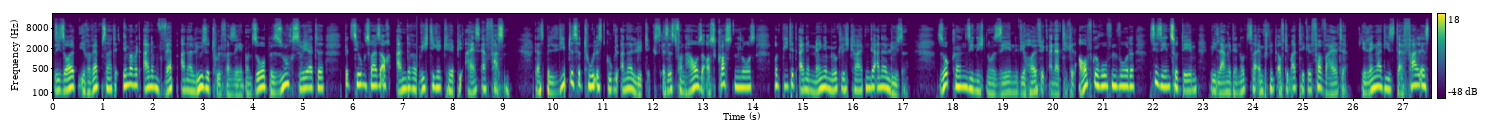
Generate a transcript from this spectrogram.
Sie sollten Ihre Webseite immer mit einem Web-Analyse-Tool versehen und so Besuchswerte bzw. auch andere wichtige KPIs erfassen. Das beliebteste Tool ist Google Analytics. Es ist von Hause aus kostenlos und bietet eine Menge Möglichkeiten der Analyse. So können Sie nicht nur sehen, wie häufig ein Artikel aufgerufen wurde, Sie sehen zudem, wie lange der Nutzer im Schnitt auf dem Artikel verweilte. Je länger dies der Fall ist,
